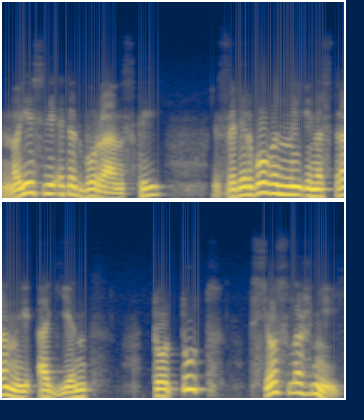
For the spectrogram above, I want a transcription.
Но если этот Буранский завербованный иностранный агент, то тут все сложней.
